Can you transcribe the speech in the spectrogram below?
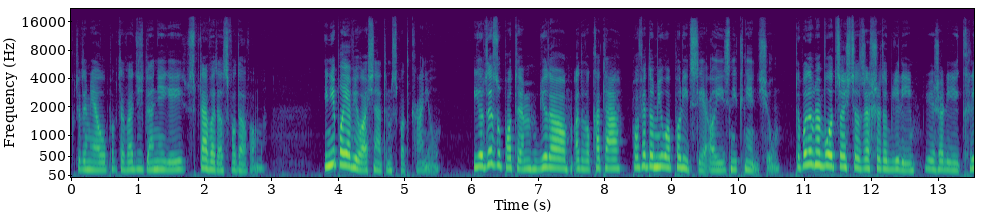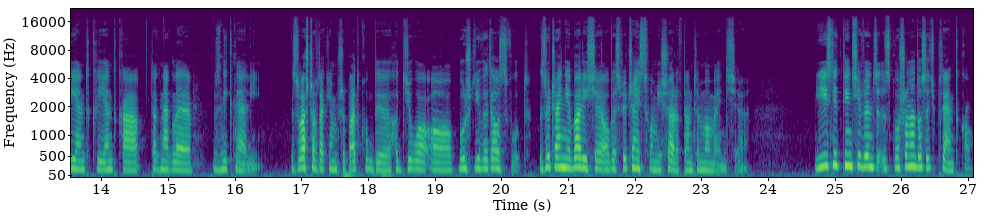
który miał poprowadzić dla niej jej sprawę rozwodową i nie pojawiła się na tym spotkaniu. I od razu potem biuro adwokata powiadomiło policję o jej zniknięciu. To podobno było coś, co zawsze robili, jeżeli klient, klientka tak nagle zniknęli. Zwłaszcza w takim przypadku, gdy chodziło o burzliwy rozwód. Zwyczajnie bali się o bezpieczeństwo Michelle w tamtym momencie. Jej zniknięcie więc zgłoszono dosyć prędko.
